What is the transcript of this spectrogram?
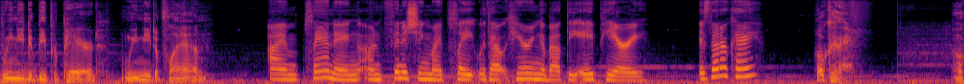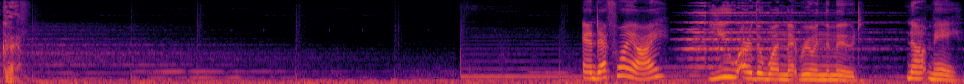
We need to be prepared. We need a plan. I'm planning on finishing my plate without hearing about the apiary. Is that okay? Okay. Okay. And FYI, you are the one that ruined the mood, not me.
